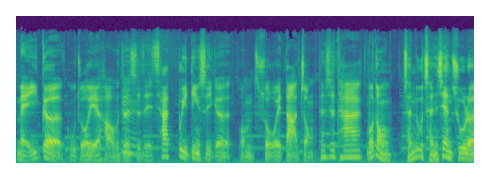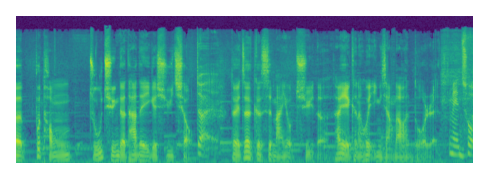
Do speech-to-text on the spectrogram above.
每一个古着也好，或者是这些，它不一定是一个我们所谓大众，但是它某种程度呈现出了不同族群的他的一个需求。对，对，这个是蛮有趣的，它也可能会影响到很多人没错。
